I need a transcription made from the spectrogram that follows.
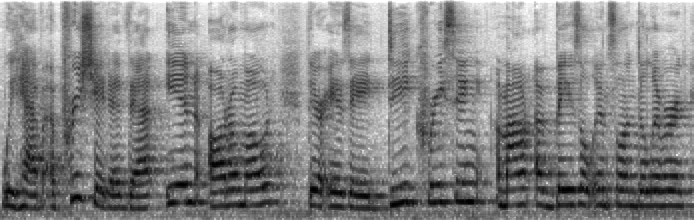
we have appreciated that in auto mode, there is a decreasing amount of basal insulin delivered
